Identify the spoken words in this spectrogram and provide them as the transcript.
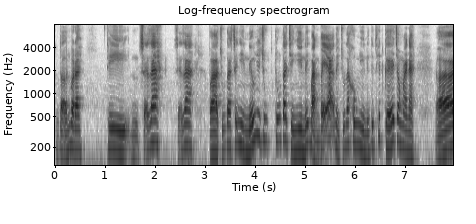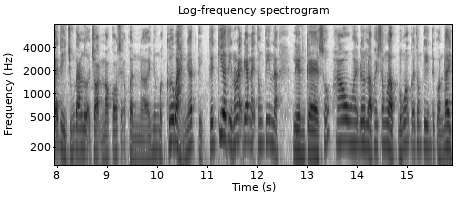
Chúng ta ấn vào đây. Thì sẽ ra sẽ ra và chúng ta sẽ nhìn, nếu như chúng chúng ta chỉ nhìn thấy bản vẽ thì chúng ta không nhìn đến cái thiết kế trong này này. Đấy, thì chúng ta lựa chọn nó có sẽ phần ấy, nhưng mà cơ bản nhất thì cái kia thì nó lại đem lại thông tin là liền kề shop house hay đơn lập hay song lập, đúng không? Cái thông tin thì còn đây,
